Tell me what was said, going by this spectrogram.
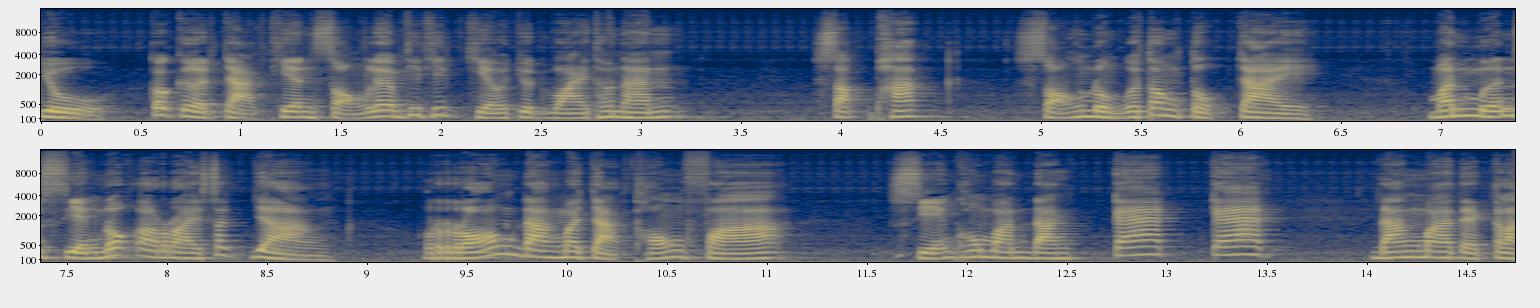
อยู่ ก็เกิดจากเทียนสองเล่มที่ทิศเขียวจุดไว้เท่านั้น สักพักสองหนุ่มก็ต้องตกใจ มันเหมือนเสียงนกอะไรสักอย่าง ร้องดังมาจากท้องฟ้า เสียงของมันดังแก๊กแก๊กดังมาแต่ไกล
